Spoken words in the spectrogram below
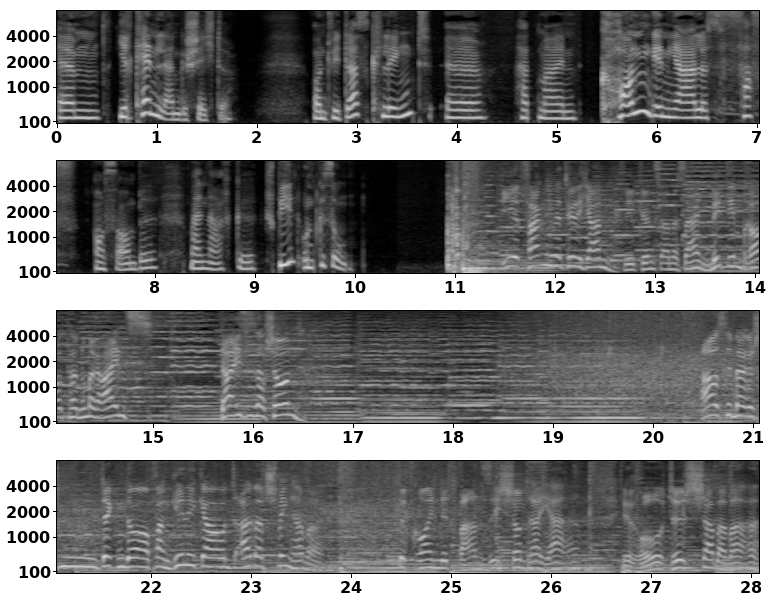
ähm, ihre Kennenlerngeschichte. Und wie das klingt, äh, hat mein kongeniales Pfaff-Ensemble mal nachgespielt und gesungen. Wir fangen natürlich an, wie könnte es anders sein, mit dem Brautpaar Nummer 1. Da ist es auch schon. Aus dem bayerischen Deckendorf, Angelika und Albert Schwinghammer. Befreundet waren sie schon drei Jahre. Rote Schababa,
